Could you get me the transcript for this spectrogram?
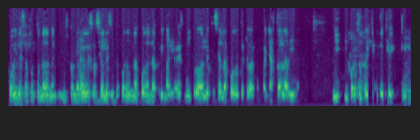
Hoy, desafortunadamente, pues, con las redes sociales, si te ponen un apodo en la primaria, es muy probable que sea el apodo que te va a acompañar toda la vida. Y, y por ejemplo, hay gente que...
